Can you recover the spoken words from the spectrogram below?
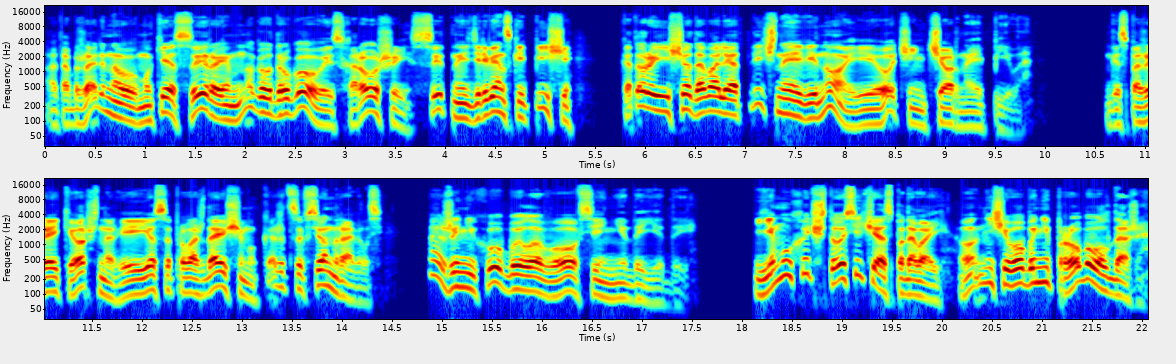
от обжаренного в муке сыра и многого другого из хорошей, сытной деревенской пищи, которой еще давали отличное вино и очень черное пиво. Госпоже Кёршнер и ее сопровождающему, кажется, все нравилось, а жениху было вовсе не до еды. Ему хоть что сейчас подавай, он ничего бы не пробовал даже.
